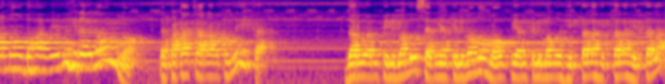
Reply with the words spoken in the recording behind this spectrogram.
මනෝභාවයෙම හිර වෙලා ඉන්නවා. දැන් පටාචාරාවට උනේ ඒකයි. දරුවන් පිළිබඳව සැමියා පිළිබඳව මව්පියන් පිළිබඳව හිතලා හිතලා හිතලා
